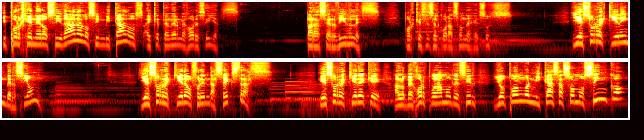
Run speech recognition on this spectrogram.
Y por generosidad a los invitados hay que tener mejores sillas para servirles, porque ese es el corazón de Jesús. Y eso requiere inversión. Y eso requiere ofrendas extras. Y eso requiere que a lo mejor podamos decir, yo pongo en mi casa somos cinco,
